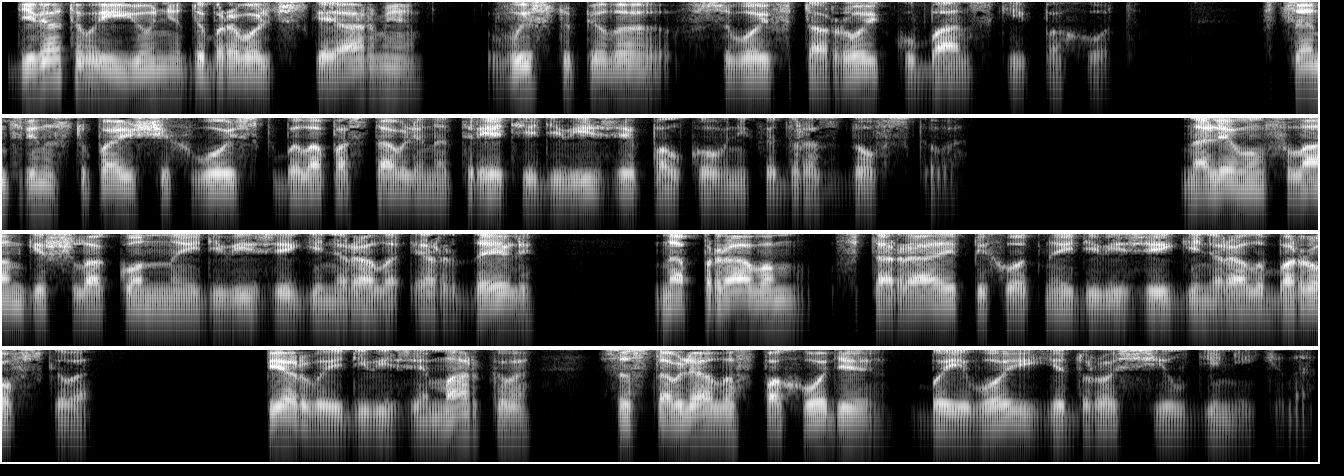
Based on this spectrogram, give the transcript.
9 июня добровольческая армия выступила в свой второй кубанский поход. В центре наступающих войск была поставлена третья дивизия полковника Дроздовского. На левом фланге шла конная дивизия генерала Эрдели, на правом — вторая пехотная дивизия генерала Боровского. Первая дивизия Маркова составляла в походе боевое ядро сил Деникина.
